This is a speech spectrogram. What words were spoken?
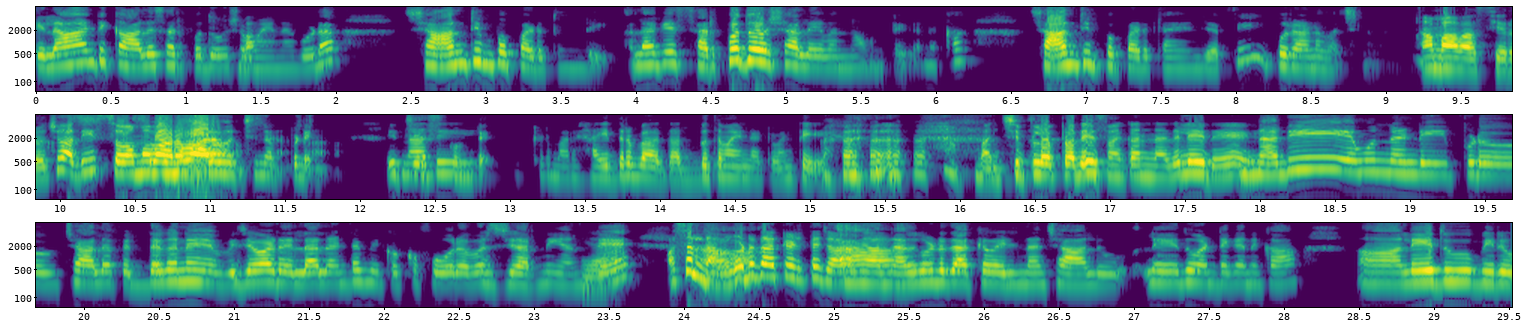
ఎలాంటి కాల సర్పదోషమైనా కూడా శాంతింపబడుతుంది అలాగే సర్పదోషాలు ఏమన్నా ఉంటే గనక శాంతింపబడతాయని చెప్పి పురాణ వచనం. అమావాస్య రోజు అది సోమవారం. వచ్చినప్పుడే చేసుకుంటే ఇక్కడ మరి హైదరాబాద్ అద్భుతమైనటువంటి మంచి ప్రదేశం కానీ నది లేదే నది ఏముందండి ఇప్పుడు చాలా పెద్దగానే విజయవాడ వెళ్ళాలంటే మీకు ఒక ఫోర్ అవర్స్ జర్నీ అంతే. అసలు నల్గొండ దాకా వెళ్తే చాలు నల్గొండ దాకా వెళ్ళినా చాలు లేదు అంటే గనక లేదు మీరు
